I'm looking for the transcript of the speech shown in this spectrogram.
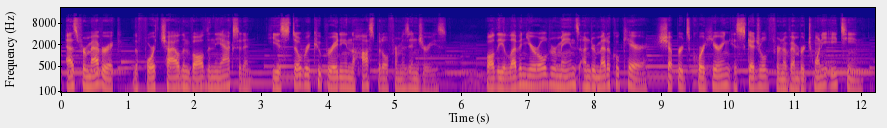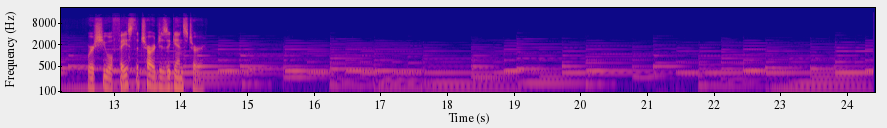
As for Maverick, the fourth child involved in the accident, he is still recuperating in the hospital from his injuries. While the 11 year old remains under medical care, Shepherd's court hearing is scheduled for November 2018, where she will face the charges against her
